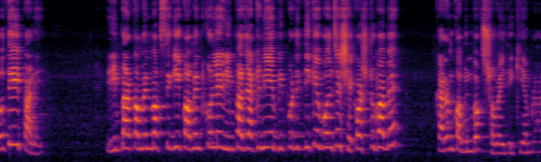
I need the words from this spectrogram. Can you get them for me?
হতেই পারে। রিম্পার কমেন্ট বক্সে গিয়ে কমেন্ট করলে রিম্পা যাকে নিয়ে বিপরীত দিকে বলছে সে কষ্ট পাবে, কারণ কমেন্ট বক্স সবাই দেখি আমরা।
